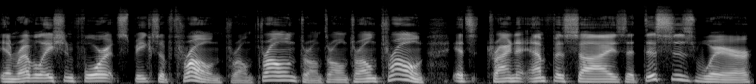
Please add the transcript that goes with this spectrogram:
in Revelation 4, it speaks of throne, throne, throne, throne, throne, throne, throne. It's trying to emphasize that this is where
